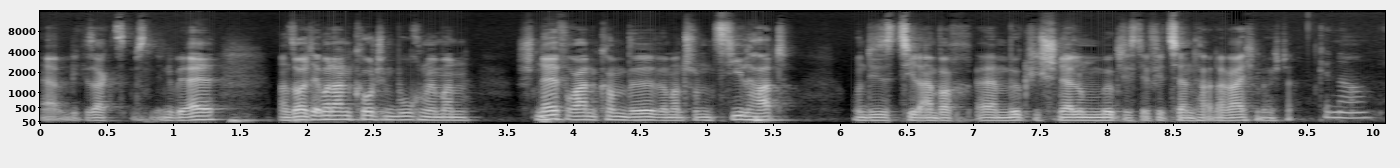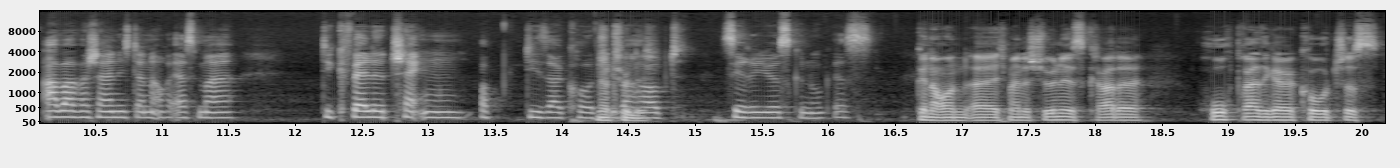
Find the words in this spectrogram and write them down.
Ja, wie gesagt, es ist ein bisschen individuell. Man sollte immer dann ein Coaching buchen, wenn man schnell vorankommen will, wenn man schon ein Ziel hat und dieses Ziel einfach äh, möglichst schnell und möglichst effizient halt erreichen möchte. Genau. Aber wahrscheinlich dann auch erstmal die Quelle checken, ob dieser Coach Natürlich. überhaupt seriös genug ist. Genau, und äh, ich meine, das Schöne ist gerade, hochpreisigere Coaches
